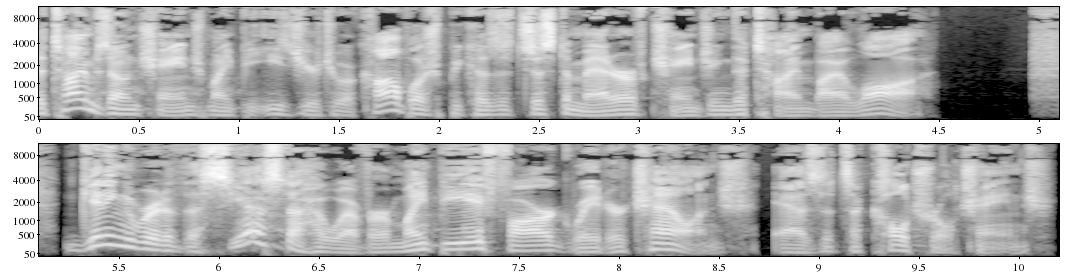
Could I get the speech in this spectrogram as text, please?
The time zone change might be easier to accomplish because it's just a matter of changing the time by law. Getting rid of the siesta, however, might be a far greater challenge, as it's a cultural change.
